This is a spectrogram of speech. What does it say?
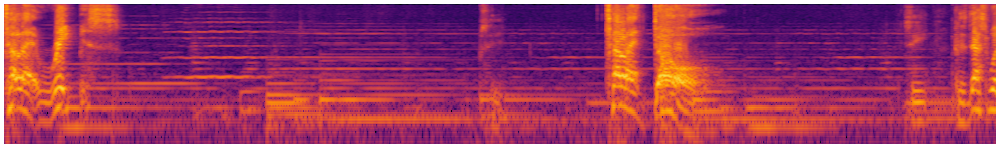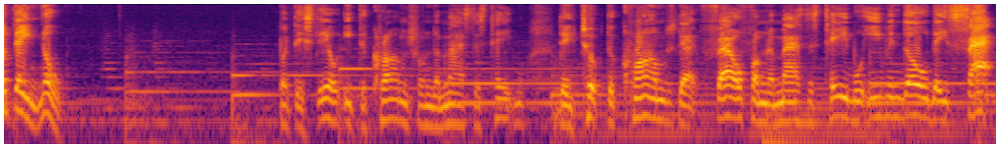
Tell that rapist. See? Tell that dog. See? Because that's what they know. But they still eat the crumbs from the master's table. They took the crumbs that fell from the master's table, even though they sacked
